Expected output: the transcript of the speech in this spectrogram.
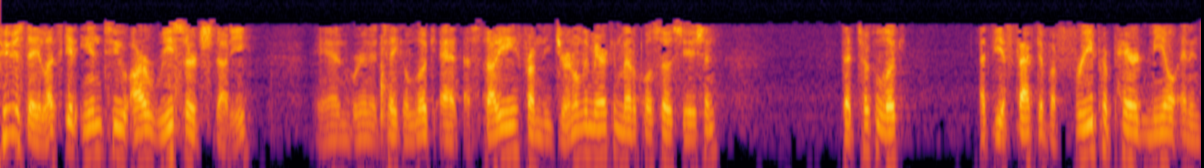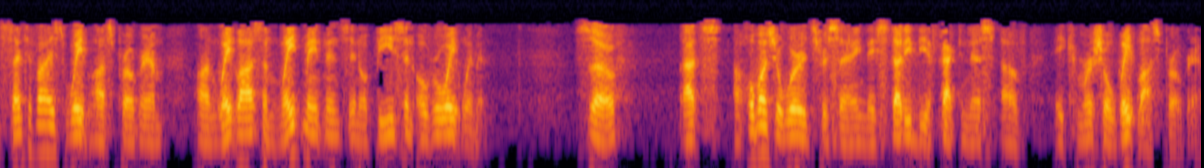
Tuesday, let's get into our research study. And we're going to take a look at a study from the Journal of the American Medical Association that took a look at the effect of a free prepared meal and incentivized weight loss program on weight loss and weight maintenance in obese and overweight women. So, that's a whole bunch of words for saying they studied the effectiveness of a commercial weight loss program.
